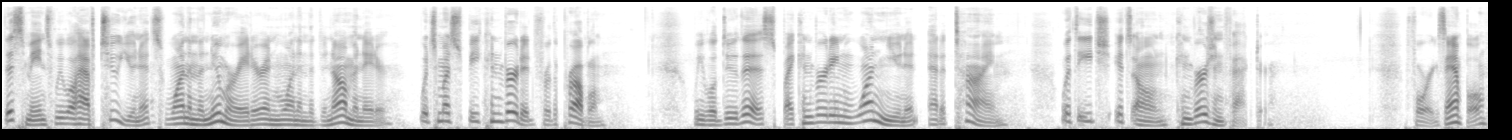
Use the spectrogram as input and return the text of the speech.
This means we will have two units, one in the numerator and one in the denominator, which must be converted for the problem. We will do this by converting one unit at a time, with each its own conversion factor. For example,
